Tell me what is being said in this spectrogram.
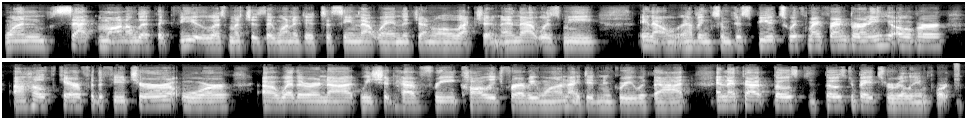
one set monolithic view as much as they wanted it to seem that way in the general election. And that was me, you know, having some disputes with my friend Bernie over uh, health care for the future or uh, whether or not we should have free college for everyone. I didn't agree with that. And I thought those, those debates were really important.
